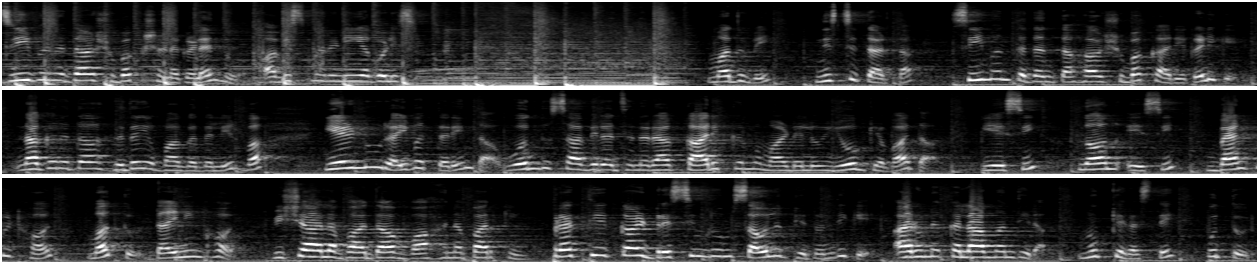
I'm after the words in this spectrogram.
ಜೀವನದ ಶುಭ ಕ್ಷಣಗಳನ್ನು ಅವಿಸ್ಮರಣೀಯಗೊಳಿಸಿ. ಮದುವೆ, ನಿಶ್ಚಿತಾರ್ಥ, ಸೀಮಂತದಂತಹ ಶುಭ ಕಾರ್ಯಗಳಿಗೆ ನಗರದ ಹೃದಯ ಭಾಗದಲ್ಲಿರುವ ಏಳ್ನೂರೈವತ್ತರಿಂದ ಒಂದು ಸಾವಿರ ಜನರ ಕಾರ್ಯಕ್ರಮ ಮಾಡಲು ಯೋಗ್ಯವಾದ AC, non AC, banquet hall ಮತ್ತು ಡೈನಿಂಗ್ ಹಾಲ್, ವಿಶಾಲವಾದ ವಾಹನ ಪಾರ್ಕಿಂಗ್, ಪ್ರತ್ಯೇಕ ಡ್ರೆಸ್ಸಿಂಗ್ ರೂಮ್ ಸೌಲಭ್ಯದೊಂದಿಗೆ ಅರುಣ ಕಲಾ ಮಂದಿರ, ಮುಖ್ಯ ರಸ್ತೆ, Puttur,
